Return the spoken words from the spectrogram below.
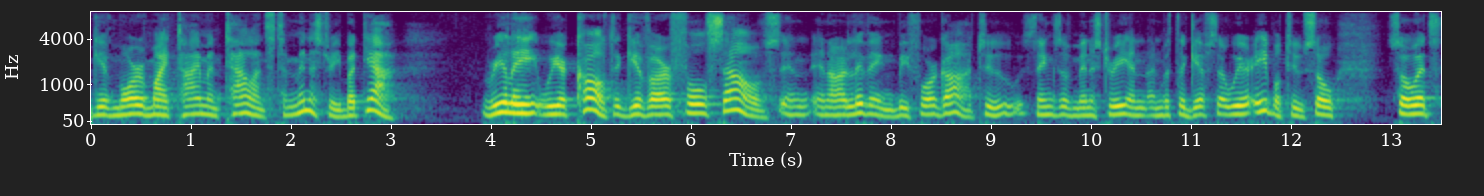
give more of my time and talents to ministry. But yeah, really, we are called to give our full selves in, in our living before God to things of ministry and, and with the gifts that we are able to. So, so it's,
